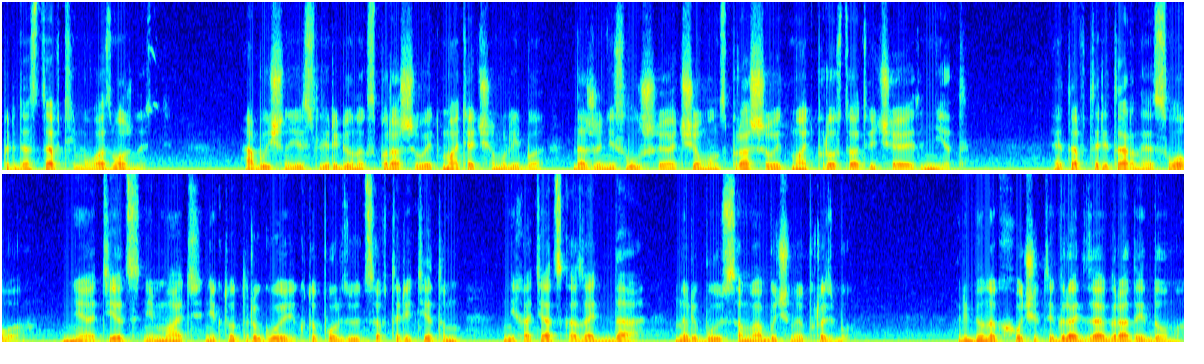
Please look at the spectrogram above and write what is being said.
Предоставьте ему возможность. Обычно, если ребенок спрашивает мать о чем-либо, даже не слушая, о чем он спрашивает, мать просто отвечает «нет». Это авторитарное слово. Ни отец, ни мать, ни кто другой, кто пользуется авторитетом, не хотят сказать «да» на любую самую обычную просьбу. Ребенок хочет играть за оградой дома.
